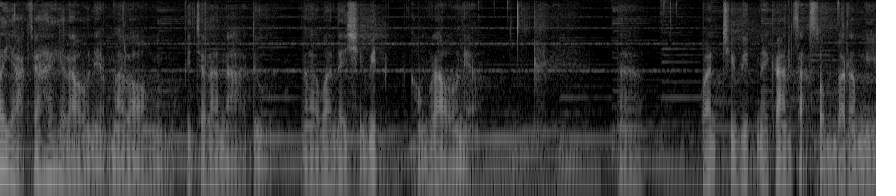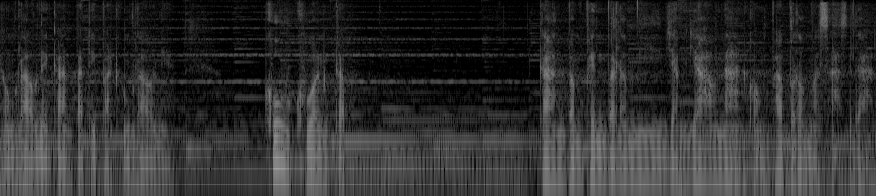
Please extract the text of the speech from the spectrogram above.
ก็อยากจะให้เราเนี่ยมาลองพิจารณาดูนะว่าในชีวิตของเราเนี่ยนะวันชีวิตในการสะสมบารมีของเราในการปฏิบัติของเราเนี่ยคู่ควรกับการบำเพ็ญบารมีอย่างยาวนานของพระบรมศาสดาห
